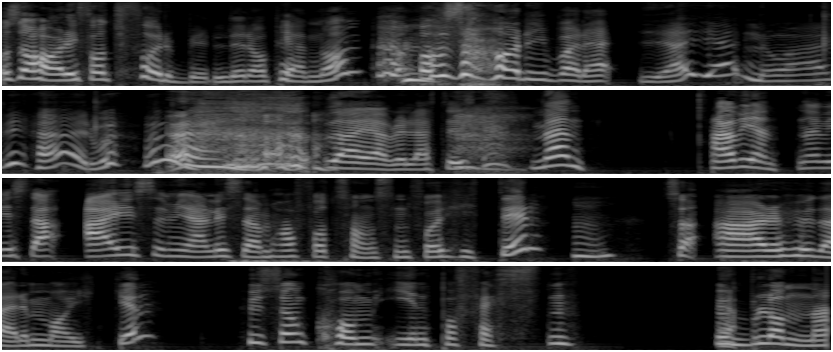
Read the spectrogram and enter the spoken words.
og så har de fått forbilder opp igjennom, og så har de bare Ja, ja, nå er vi her! Woohoo!» det er jævlig lættis. Men av jentene, hvis det er ei som jeg liksom har fått sansen for hittil, Mm. så er det hun derre Maiken. Hun som kom inn på festen. Hun Ja. blonde.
